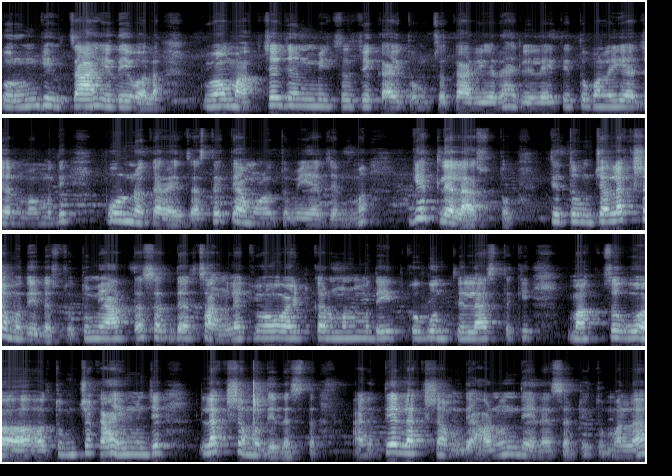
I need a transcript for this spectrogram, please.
करून घ्यायचं आहे देवाला. किंवा मागच्या जन्मीचं जे काही तुमचं कार्य राहिलेलं आहे ते तुम्हाला या जन्मामध्ये पूर्ण करायचं असतं. त्यामुळं तुम्ही या जन्म घेतलेला असतो. ते तुमच्या लक्षामध्ये नसतो. तुम्ही आत्ता सध्या चांगल्या किंवा वाईट कर्मांमध्ये इतकं गुंतलेलं असतं की मागचं तुमच्या काही म्हणजे लक्षामध्ये नसतं. आणि ते लक्षामध्ये आणून देण्यासाठी तुम्हाला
